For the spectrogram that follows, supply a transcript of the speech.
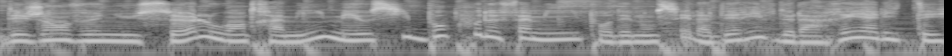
des gens venus seuls ou entre amis, mais aussi beaucoup de familles pour dénoncer la dérive de la réalité.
